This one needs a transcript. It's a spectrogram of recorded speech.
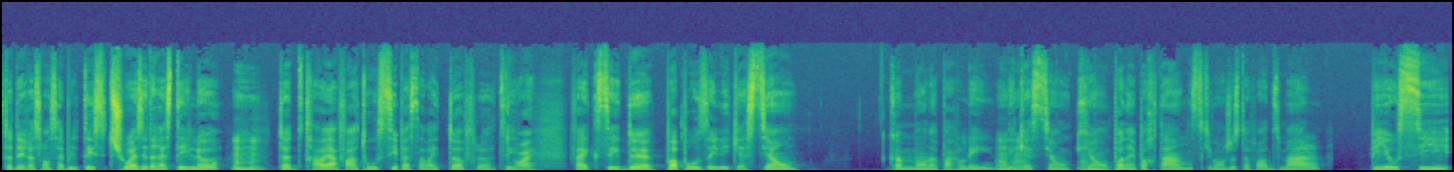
t'as des responsabilités. Si tu choisis de rester là, Mhm. t'as du travail à faire toi aussi parce que ça va être tough, là, tu sais. Ouais. Fait que c'est de pas poser les questions comme on a parlé, les Mhm. questions qui Mhm. ont pas d'importance, qui vont juste te faire du mal. Puis aussi,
